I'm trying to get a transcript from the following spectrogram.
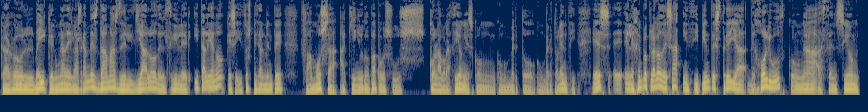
Carol Baker, una de las grandes damas del giallo del thriller italiano, que se hizo especialmente famosa aquí en Europa por sus colaboraciones con, con Humberto, con Humberto Lenzi. Es eh, el ejemplo claro de esa incipiente estrella de Hollywood con una ascensión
